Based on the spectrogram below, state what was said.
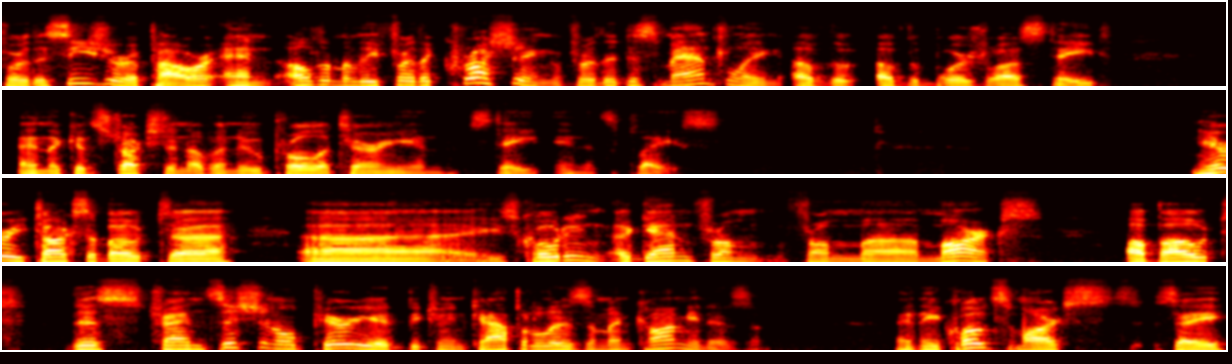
for the seizure of power and ultimately for the crushing, for the dismantling of the of the bourgeois state and the construction of a new proletarian state in its place. Here he talks about uh, uh, he's quoting again from from uh, Marx about this transitional period between capitalism and communism. And he quotes Marx say,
